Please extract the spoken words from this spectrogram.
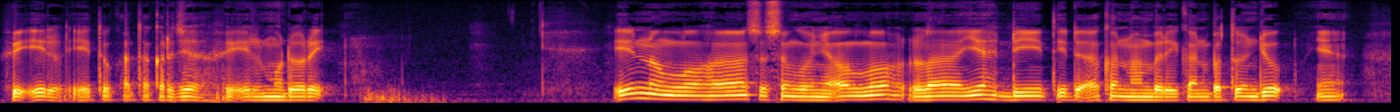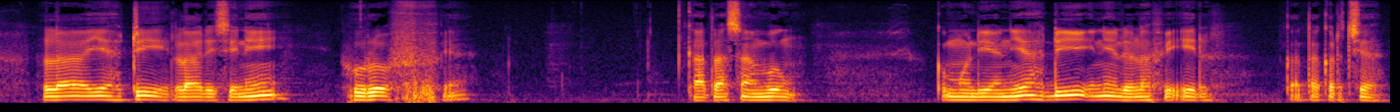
fiil yaitu kata kerja fiil mudhari Innallaha sesungguhnya Allah la yahdi tidak akan memberikan petunjuk ya. La yahdi la di sini huruf ya. Kata sambung. Kemudian yahdi ini adalah fiil kata kerja.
